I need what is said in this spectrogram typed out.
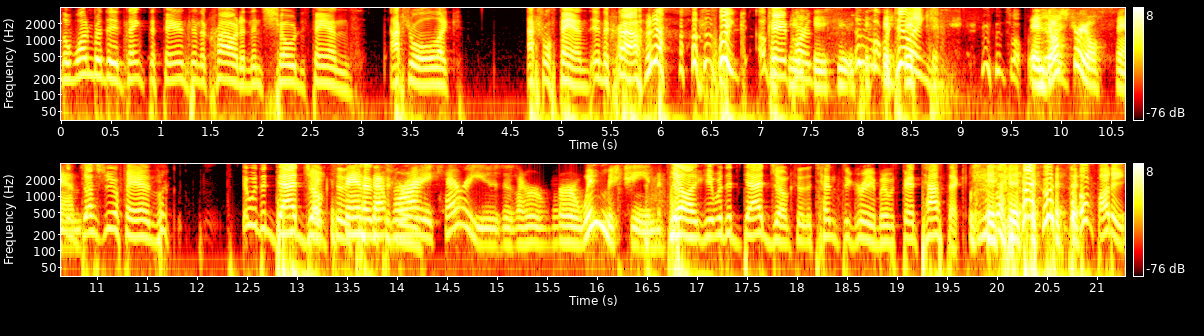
the one where they thanked the fans in the crowd and then showed fans actual like actual fans in the crowd. I was like, okay, of course, this is what we're doing. what we're doing. Industrial fans. Industrial fans. Look, it was a dad joke like to the the fans that degree. Mariah Carey uses her, her wind machine. Yeah, like it was a dad joke to the tenth degree, but it was fantastic. Like, it was so funny.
